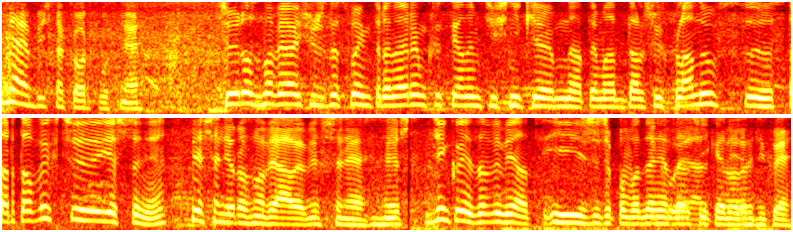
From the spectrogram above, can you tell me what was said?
I miałem bić na korpus, nie? Czy rozmawiałeś już ze swoim trenerem, Krystianem Ciśnikiem, na temat dalszych planów startowych, czy jeszcze nie? Jeszcze nie rozmawiałem, jeszcze nie. Jeszcze... Dziękuję za wywiad i życzę powodzenia w dalszej karierze. Dziękuję.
